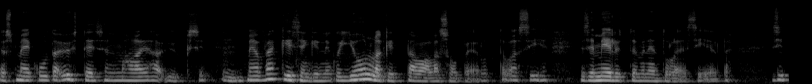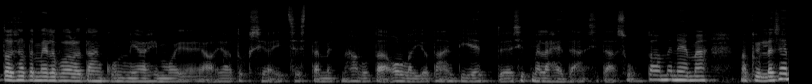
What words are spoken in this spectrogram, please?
Jos me ei kuulta yhteisöön, niin me ollaan ihan yksin. Mm. Meidän väkisinkin niin jollakin tavalla sopeuduttava siihen ja se miellyttäminen tulee sieltä. Ja sitten toisaalta meillä voi olla jotain kunnianhimoja ja ajatuksia itsestämme, että me halutaan olla jotain tiettyä ja sitten me lähdetään sitä suuntaan menemään. No kyllä se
